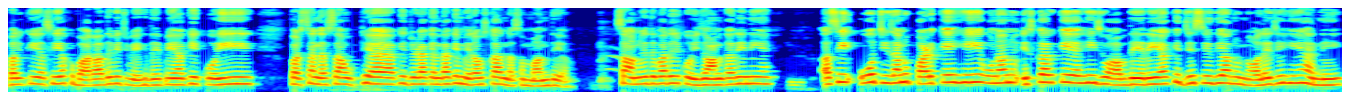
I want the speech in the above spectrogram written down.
ਬਲਕਿ ਅਸੀਂ ਅਖਬਾਰਾਂ ਦੇ ਵਿੱਚ ਵੇਖਦੇ ਪਏ ਹਾਂ ਕਿ ਕੋਈ ਪਰਸਨ ਐਸਾ ਉੱਠਿਆ ਆ ਕਿ ਜਿਹੜਾ ਕਹਿੰਦਾ ਕਿ ਮੇਰਾ ਉਸ ਘਰ ਨਾਲ ਸੰਬੰਧ ਆ। ਸਾਨੂੰ ਇਹਦੇ ਬਾਰੇ ਕੋਈ ਜਾਣਕਾਰੀ ਨਹੀਂ ਹੈ। ਅਸੀਂ ਉਹ ਚੀਜ਼ਾਂ ਨੂੰ ਪੜ੍ਹ ਕੇ ਹੀ ਉਹਨਾਂ ਨੂੰ ਇਸ ਕਰਕੇ ਇਹੀ ਜਵਾਬ ਦੇ ਰਹੇ ਆ ਕਿ ਜਿਸ ਚੀਜ਼ ਦੀ ਸਾਨੂੰ ਨੌਲੇਜ ਹੀ ਹੈ ਨਹੀਂ,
